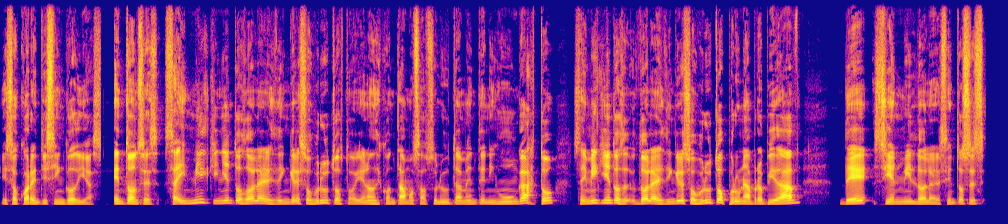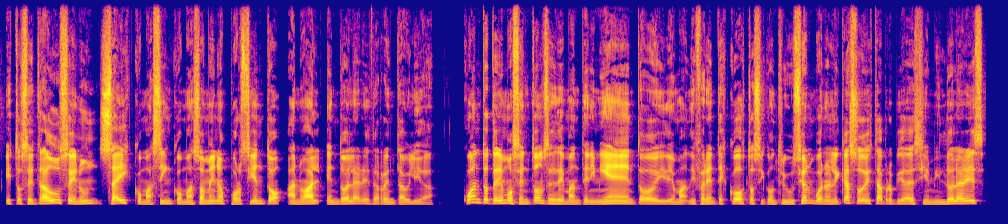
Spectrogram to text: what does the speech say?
esos 45 días. Entonces, 6.500 dólares de ingresos brutos, todavía no descontamos absolutamente ningún gasto, 6.500 dólares de ingresos brutos por una propiedad de 100.000 dólares. Entonces, esto se traduce en un 6,5 más o menos por ciento anual en dólares de rentabilidad. ¿Cuánto tenemos entonces de mantenimiento y de diferentes costos y contribución? Bueno, en el caso de esta propiedad de 100 mil dólares,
